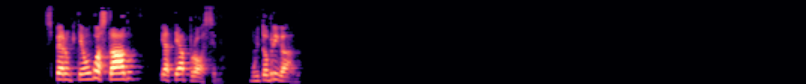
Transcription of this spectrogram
Espero que tenham gostado e até a próxima. Muito obrigado.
